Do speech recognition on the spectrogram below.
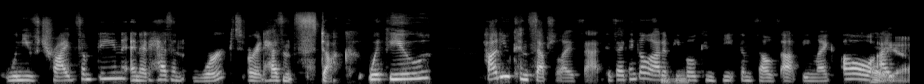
when you've tried something and it hasn't worked or it hasn't stuck with you? How do you conceptualize that because i think a lot of mm-hmm. people can beat themselves up being like oh, oh i yeah.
